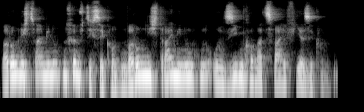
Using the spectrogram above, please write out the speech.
Warum nicht zwei Minuten 50 Sekunden? Warum nicht drei Minuten und 7,24 Sekunden?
